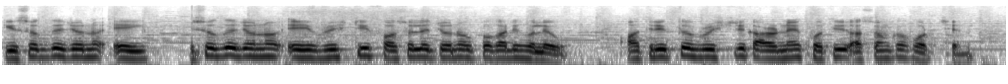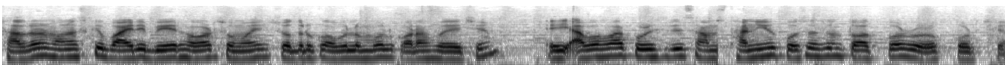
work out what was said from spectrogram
কৃষকদের জন্য এই, কৃষকদের জন্য এই বৃষ্টি ফসলের জন্য উপকারী হলেও অতিরিক্ত বৃষ্টির কারণে ক্ষতির আশঙ্কা করছেন। সাধারণ মানুষকে বাইরে বের হওয়ার সময় সতর্ক অবলম্বন করা হয়েছে। এই আবহাওয়ার পরিস্থিতি স্থানীয় প্রশাসন তৎপর করছে।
